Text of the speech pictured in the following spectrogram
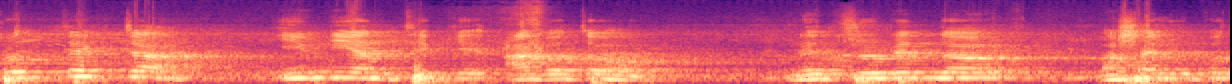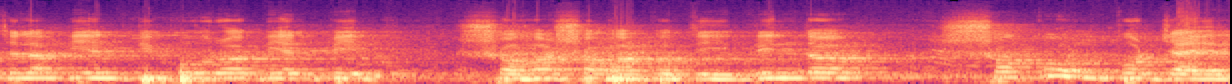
প্রত্যেকটা ইউনিয়ন থেকে আগত নেতৃবৃন্দ, বাসাইল উপজেলা বিএনপি, পৌর বিএনপির সহ সভাপতি বৃন্দ, সকল পর্যায়ের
